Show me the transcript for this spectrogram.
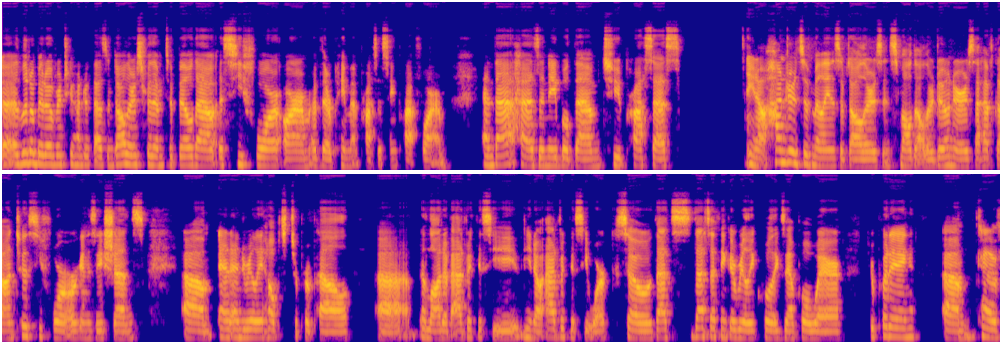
a little bit over $200,000 for them to build out a C4 arm of their payment processing platform. And that has enabled them to process you know hundreds of millions of dollars in small dollar donors that have gone to C4 organizations um, and, and really helped to propel uh, a lot of advocacy, you know, advocacy work. So that's that's I think a really cool example where you're putting um, kind of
